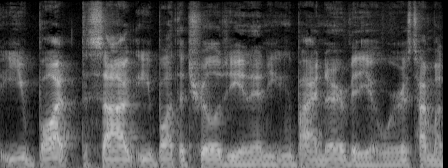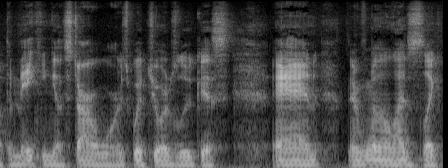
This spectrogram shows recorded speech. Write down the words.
you bought the saga, you bought the trilogy, and then you can buy another video where it's talking about the making of Star Wars with George Lucas, and and one of the lines is like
